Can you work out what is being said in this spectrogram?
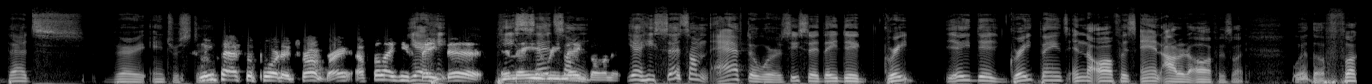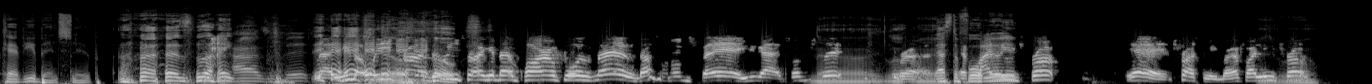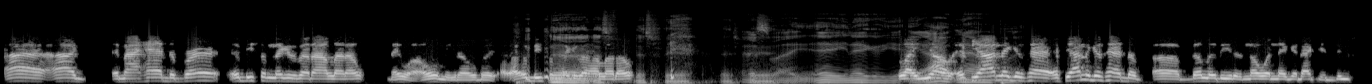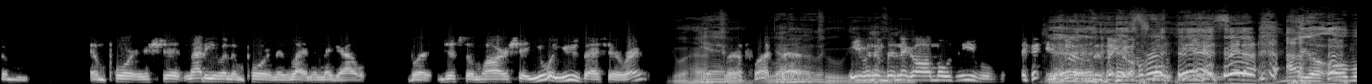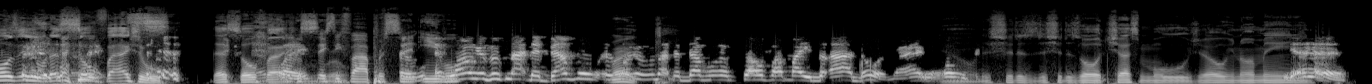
that's very interesting. Snoop has supported Trump, right? I feel like he Yeah, faked he- it he and then he said reneged something- on it. Yeah, he said something afterwards. He said they did great they did great things in the office and out of the office. Like, where the fuck have you been, Snoop? it's like High as a bitch. Now you know what he's Yeah. trying to do. He's trying to get that pardon for his man. That's what I'm saying. You got some Nah, shit, look, Bruh. that's the if four I million. need Trump, yeah, trust me, bro. If I need It's Trump. I, I, and I had the bread, it'd be some niggas that I let out. They will owe me though, but it would be some Yeah, niggas that I let out. that's, that's fair. That's fair. It's like, hey nigga, you- Like yo, if y'all but- niggas had, if y'all niggas had the uh, ability to know a nigga that could do some important shit, not even important as letting a nigga out, but just some hard shit, you would use that shit, right? You will have Yeah. to. Man, fuck you that. have to. Even yeah. if the nigga almost evil. Even if the nigga almost Yeah, said, uh, Nigga almost evil. That's so factual. That's so factual. like- sixty-five As, percent as evil. long as it's not the devil, as Right. long as it's not the devil himself, I might I do it, man. Yo, this shit is this shit is all chess moves, yo. You know what I mean? yeah,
